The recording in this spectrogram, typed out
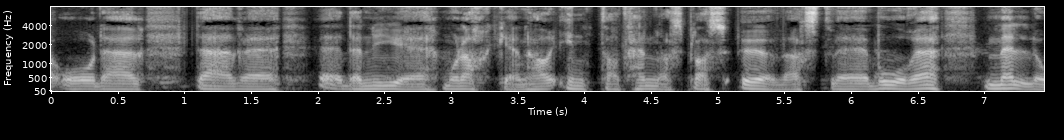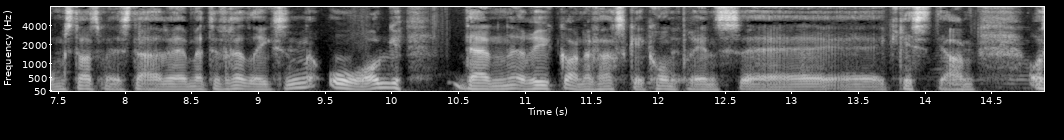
og der, der eh, den nye monarken har inntatt hennes plass øverst ved bordet mellom statsminister Mette Fredriksen og den rykende ferske kronprins Kristian. Christian. Og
